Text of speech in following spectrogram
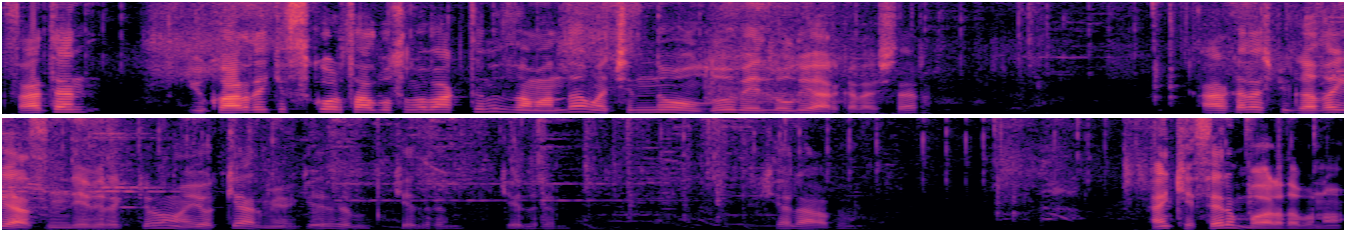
Zaten yukarıdaki skor tablosuna baktığınız zaman da maçın ne olduğu belli oluyor arkadaşlar. Arkadaş bir gaza gelsin diye bekliyorum ama yok gelmiyor. Gelirim, gelirim, gelirim. Gel abi. Ben keserim bu arada bunu.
